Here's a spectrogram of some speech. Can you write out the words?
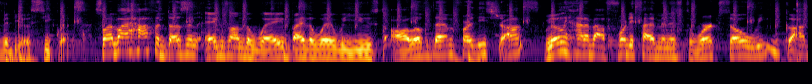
video sequence. So I buy half a dozen eggs on the way. By the way, we used all of them for these shots. We only had about 45 minutes to work, so we got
